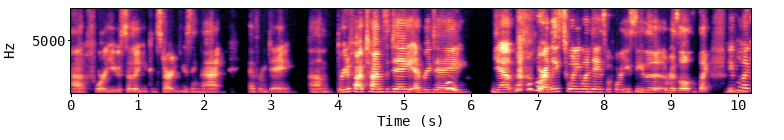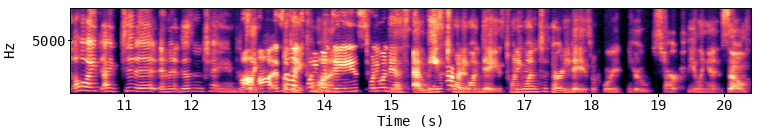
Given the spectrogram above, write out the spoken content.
uh, for you so that you can start using that every day um, three to five times a day, every day. Yep, for at least 21 days before you see the results. Like people mm-hmm. like, oh, I, I did it and it doesn't change. It's uh-uh. like, isn't okay, it like 21 days? 21 days. Yes, at least 21 days, 21 mm-hmm. to 30 days before you start feeling it. So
